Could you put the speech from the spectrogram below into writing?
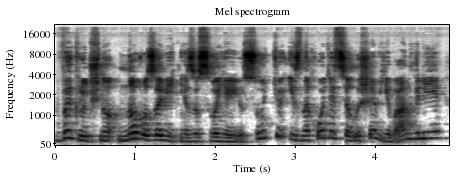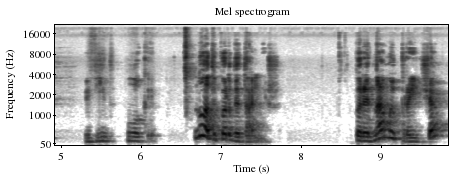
виключно новозавітні за своєю суттю і знаходяться лише в Євангелії від Луки. Ну, а тепер детальніше. Перед нами притча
